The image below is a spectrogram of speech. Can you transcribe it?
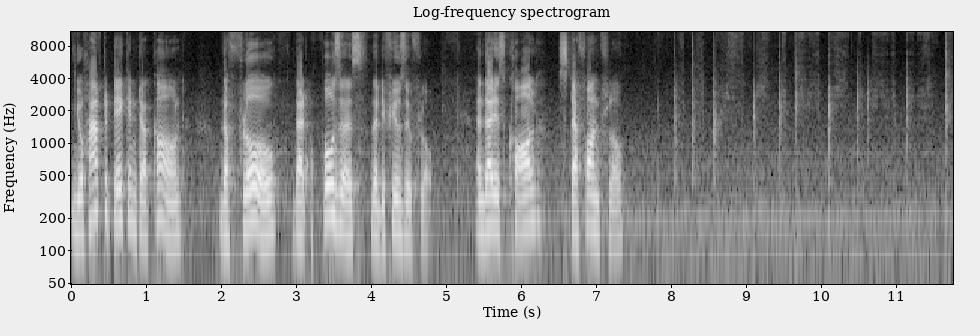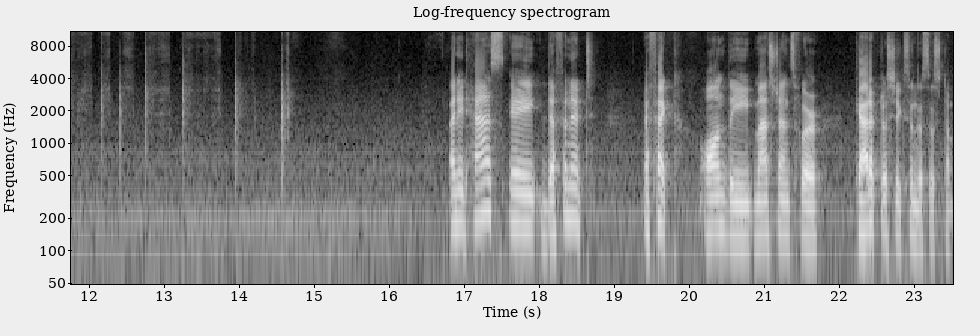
you have to take into account the flow that opposes the diffusive flow. And that is called Stefan flow. And it has a definite effect on the mass transfer characteristics in the system.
